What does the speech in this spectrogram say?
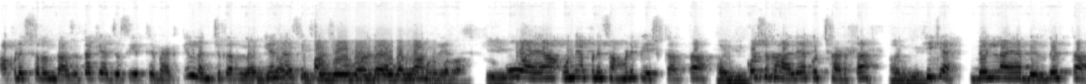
ਆਪਣੇ ਸਰ ਅੰਦਾਜ਼ ਦਿੱਤਾ ਕਿ ਅੱਜ ਅਸੀਂ ਇੱਥੇ ਬੈਠ ਕੇ ਲੰਚ ਕਰਨ ਲੱਗੇ ਹਾਂ ਅਸੀਂ ਪਿੱਛੇ ਜੋ ਬਣਦਾ ਉਹਦਾ ਨਹੀਂ ਆਪਾਂ ਨੂੰ। ਪਤਾ ਉਹ ਆਇਆ ਉਹਨੇ ਆਪਣੇ ਸਾਹਮਣੇ ਪੇਸ਼ ਕਰਤਾ। ਕੁਝ ਖਾ ਲਿਆ ਕੁਝ ਛੱਡਤਾ। ਠੀਕ ਹੈ ਬਿੱਲ ਆਇਆ ਬਿੱਲ ਦਿੱਤਾ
